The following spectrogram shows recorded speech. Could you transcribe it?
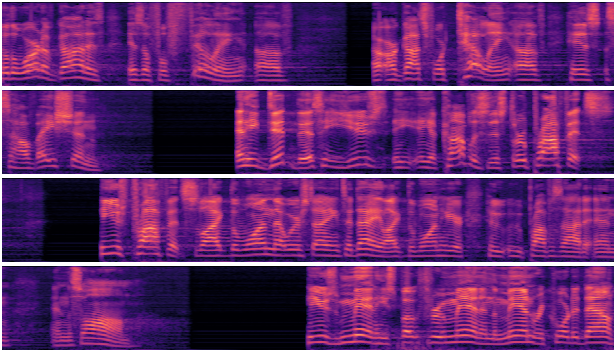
So, the Word of God is, is a fulfilling of Uh, or God's foretelling of his salvation. And he did this, he used he, he accomplished this through prophets. He used prophets like the one that we're studying today, like the one here who, who prophesied in, in the psalm. He used men, he spoke through men, and the men recorded down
